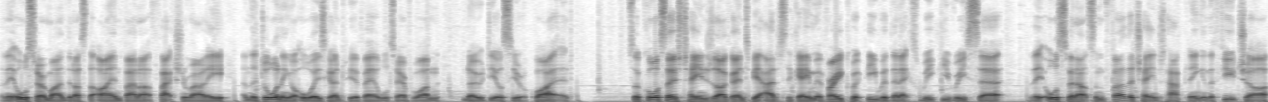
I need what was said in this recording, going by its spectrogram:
And they also reminded us that Iron Banner, Faction Rally, and the Dawning are always going to be available to everyone, no DLC required. So of course those changes are going to be added to the game very quickly with the next weekly reset. They also announced some further changes happening in the future.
